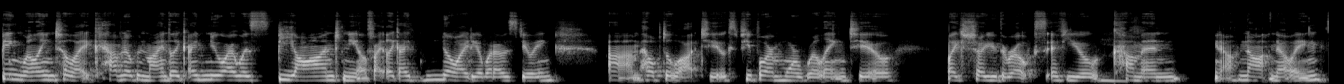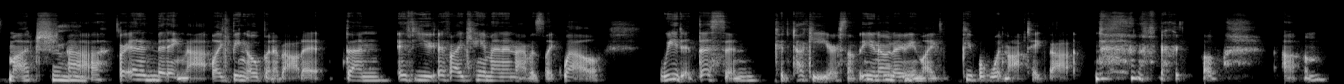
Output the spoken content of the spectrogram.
being willing to like have an open mind like i knew i was beyond neophyte. Like i had no idea what i was doing um, helped a lot too because people are more willing to like show you the ropes if you mm. come in you know, not knowing much mm-hmm. uh, or, and admitting that, like being open about it. Then if you, if I came in and I was like, well, we did this in Kentucky or something, you know mm-hmm. what I mm-hmm. mean? Like people would not take that very well. Um,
